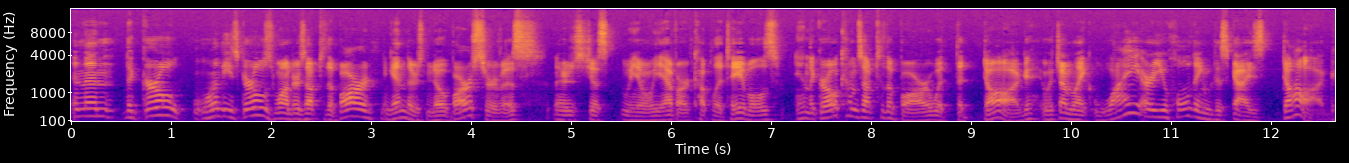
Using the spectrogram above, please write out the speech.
and then the girl, one of these girls, wanders up to the bar. Again, there's no bar service. There's just you know we have our couple of tables, and the girl comes up to the bar with the dog, which I'm like, why are you holding this guy's dog?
